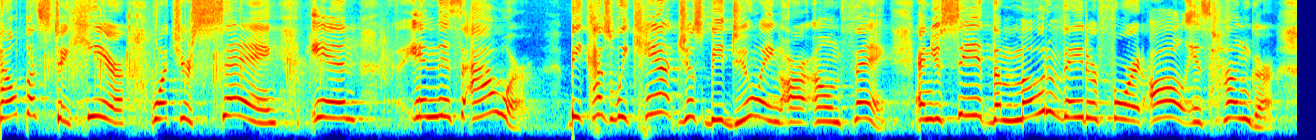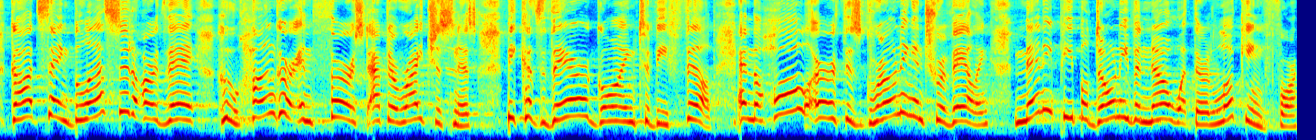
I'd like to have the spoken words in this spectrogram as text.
help us to hear what you're saying in, in this hour because we can't just be doing our own thing. And you see, the motivator for it all is hunger. God's saying, Blessed are they who hunger and thirst after righteousness because they're going to be filled. And the whole earth is groaning and travailing. Many people don't even know what they're looking for.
